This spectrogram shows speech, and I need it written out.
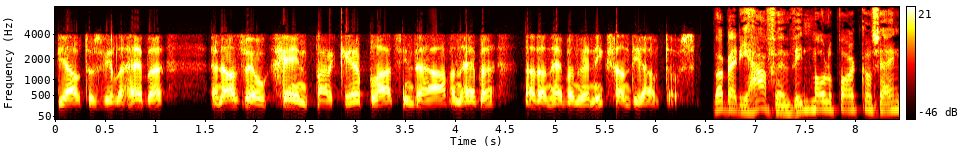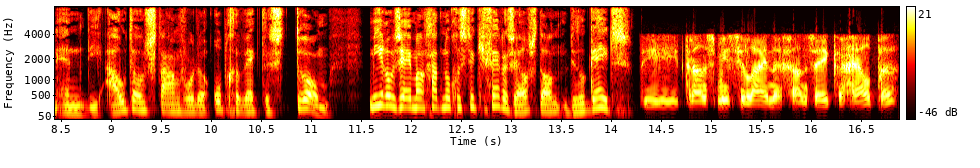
die auto's willen hebben, en als we ook geen parkeerplaats in de haven hebben, nou dan hebben we niks aan die auto's. Waarbij die haven een windmolenpark kan zijn en die auto's staan voor de opgewekte stroom. Miro Zeeman gaat nog een stukje verder zelfs dan Bill Gates. Die transmissielijnen gaan zeker helpen,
